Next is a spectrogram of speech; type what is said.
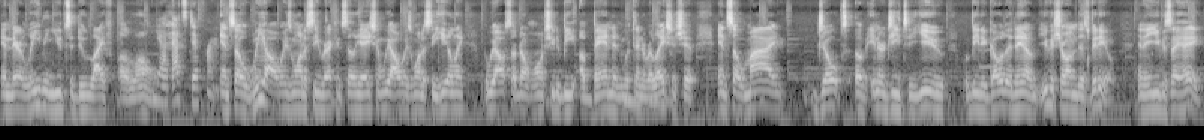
and they're leaving you to do life alone. Yeah, that's different. And so we always want to see reconciliation. We always want to see healing, but we also don't want you to be abandoned within the relationship. And so my jolt of energy to you would be to go to them. You can show them this video and then you can say, Hey,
